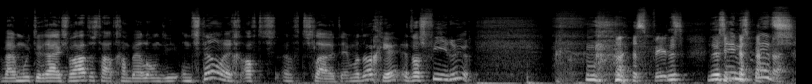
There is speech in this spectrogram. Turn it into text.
wij moeten Rijkswaterstaat gaan bellen om, die, om de snelweg af te, af te sluiten. En wat dacht je? Het was vier uur. Spits. Dus in de spits.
